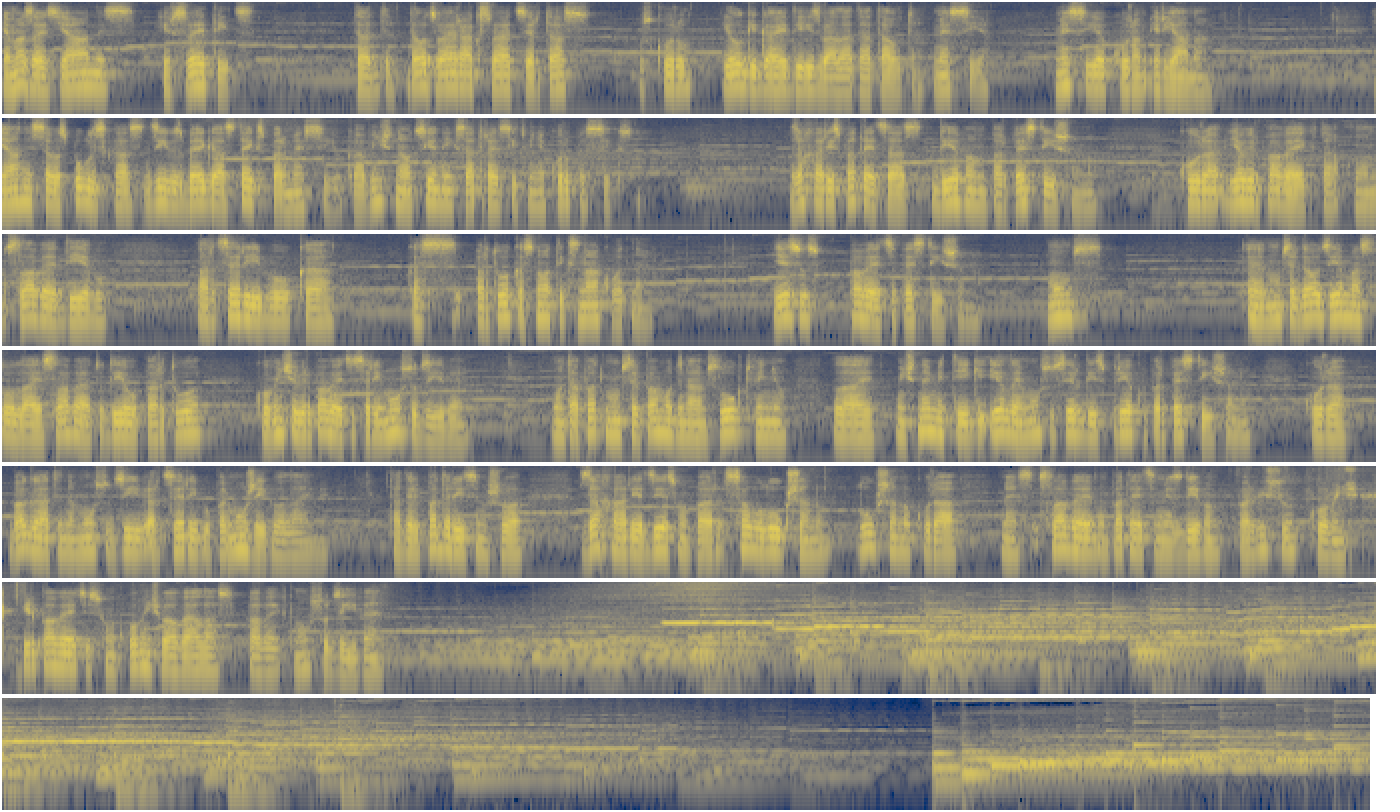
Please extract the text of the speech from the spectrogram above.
Ja mazais Jānis ir svētīts, tad daudz vairāk svēts ir tas, uz kuru ilgi gaidīja izvēlētā tauta - Mesija, Mesija, kuram ir jānāk. Jānis savas publiskās dzīves beigās teiks par Mesiju, kā viņš nav cienīgs atraisīt viņa kurpas siksnu. Zaharijs pateicās Dievam par pestīšanu, kura jau ir paveikta, un slavē Dievu ar cerību, ka, kas, par to, kas notiks nākotnē. Jēzus paveica pestīšanu. Mums, e, mums ir daudz iemeslu, lai slavētu Dievu par to, ko Viņš jau ir paveicis arī mūsu dzīvē. Un tāpat mums ir pamudinājums lūgt Viņu, lai Viņš nemitīgi ielē mūsu sirdīs prieku par pestīšanu, kura bagātina mūsu dzīvi ar cerību par mūžīgo laimi. Tādēļ padarīsim šo Zahārija dziesmu par savu lūgšanu, lūgšanu, kurā mēs slavējam un pateicamies Dievam par visu, ko Viņš ir paveicis un ko Viņš vēl vēlās paveikt mūsu dzīvēm.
